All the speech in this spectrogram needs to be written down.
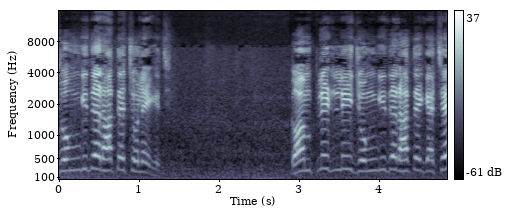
জঙ্গিদের হাতে চলে গেছে। কমপ্লিটলি জঙ্গিদের হাতে গেছে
